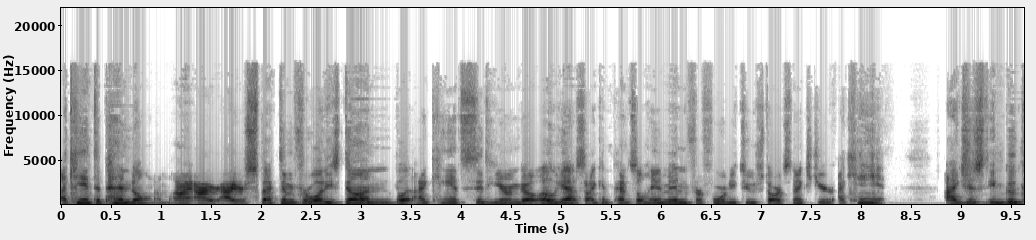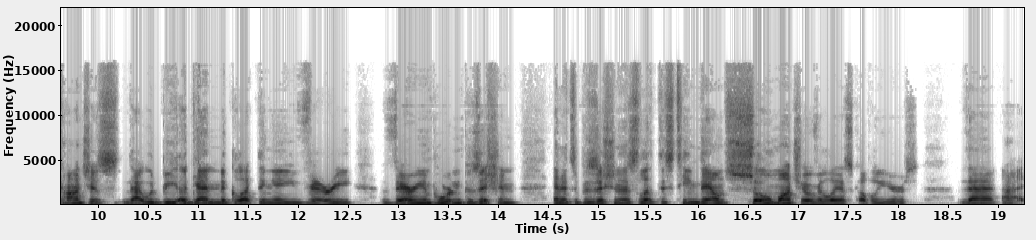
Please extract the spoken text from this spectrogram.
I can't depend on him. I, I, I, respect him for what he's done, but I can't sit here and go, oh, yes, I can pencil him in for 42 starts next year. I can't. I just, in good conscience, that would be, again, neglecting a very, very important position. And it's a position that's let this team down so much over the last couple years that I,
